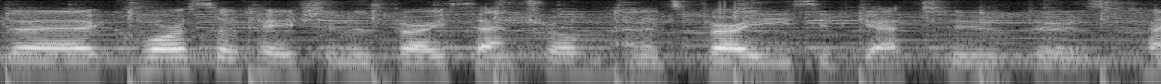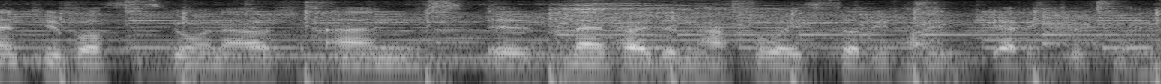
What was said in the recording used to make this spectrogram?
The course location is very central and it's very easy to get to. There's plenty of buses going out and it meant I didn't have to waste study time getting to the place.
